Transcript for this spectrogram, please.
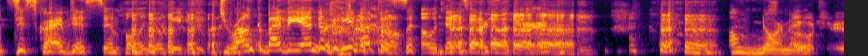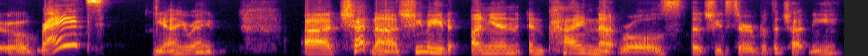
described as simple, and you'll be drunk by the end of the episode. That's for sure. Oh, Norman. so true. right? Yeah, you're right. Uh, Chetna, she made onion and pine nut rolls that she served with the chutney.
